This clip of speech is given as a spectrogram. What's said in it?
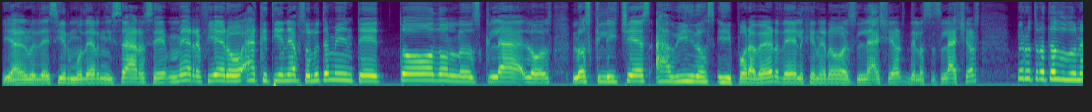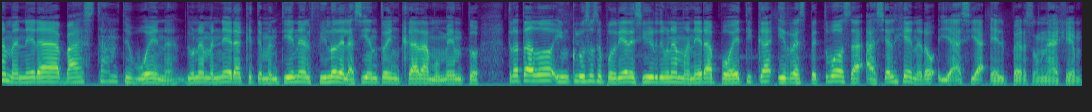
Y al decir modernizarse me refiero a que tiene absolutamente todos los, los, los clichés habidos y por haber del género slasher, de los slashers pero tratado de una manera bastante buena, de una manera que te mantiene al filo del asiento en cada momento, tratado incluso se podría decir de una manera poética y respetuosa hacia el género y hacia el personaje.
